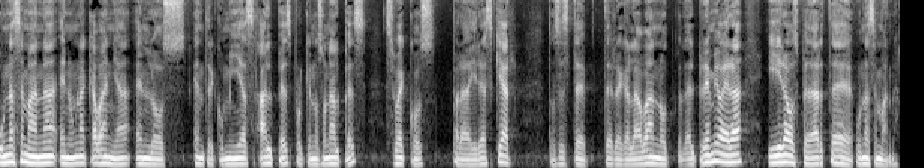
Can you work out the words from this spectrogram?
una semana en una cabaña en los, entre comillas, Alpes, porque no son Alpes, suecos, para ir a esquiar. Entonces te, te regalaban, el premio era ir a hospedarte una semana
